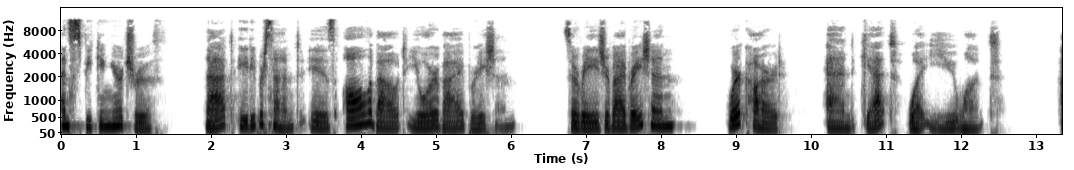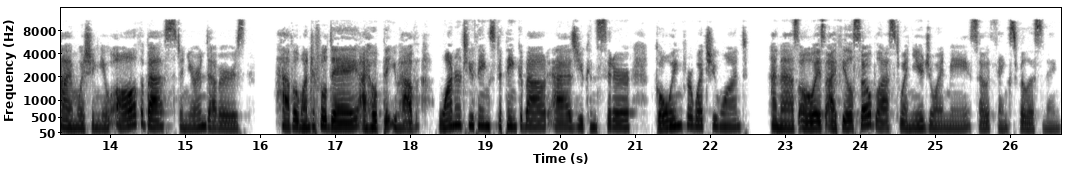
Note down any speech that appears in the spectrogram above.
and speaking your truth. That 80% is all about your vibration. So raise your vibration, work hard, and get what you want. I'm wishing you all the best in your endeavors. Have a wonderful day. I hope that you have one or two things to think about as you consider going for what you want. And as always, I feel so blessed when you join me. So thanks for listening.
